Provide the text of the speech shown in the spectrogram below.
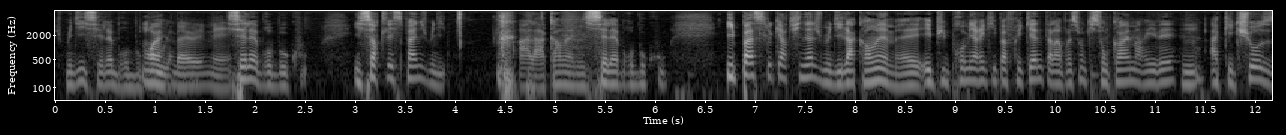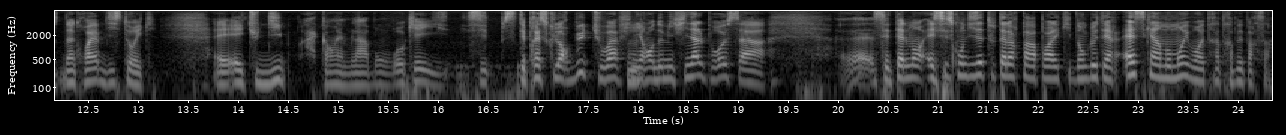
je me dis, ils célèbrent beaucoup. là. bah oui, mais Ils célèbrent beaucoup. Ils sortent l'Espagne, je me dis, ah là, quand même, ils célèbrent beaucoup. Ils passent le quart de finale, je me dis là quand même. Et, puis, première équipe africaine, tu as l'impression qu'ils sont quand même arrivés Mm. à quelque chose d'incroyable, d'historique. Et, et tu te dis, ah, quand même là, bon, ok, c'était presque leur but, tu vois, finir en demi-finale, pour eux, ça. euh, c'est tellement. Et c'est ce qu'on disait tout à l'heure par rapport à l'équipe d'Angleterre. Est-ce qu'à un moment, ils vont être rattrapés par ça?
